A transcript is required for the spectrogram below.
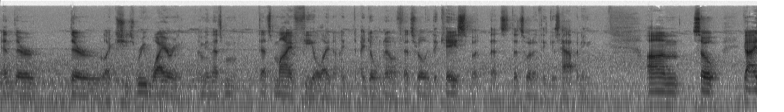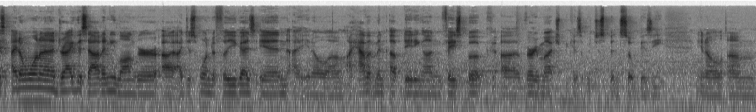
and they're they're like she's rewiring. I mean, that's that's my feel. I, I, I, don't know if that's really the case, but that's that's what I think is happening. Um, so, guys, I don't want to drag this out any longer. Uh, I just wanted to fill you guys in. I, you know, um, I haven't been updating on Facebook uh, very much because we've just been so busy. You know, um,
